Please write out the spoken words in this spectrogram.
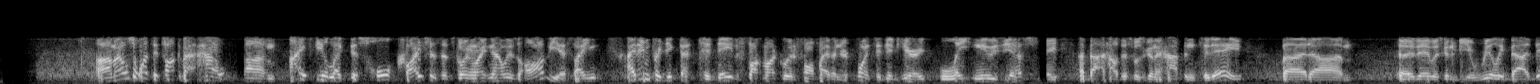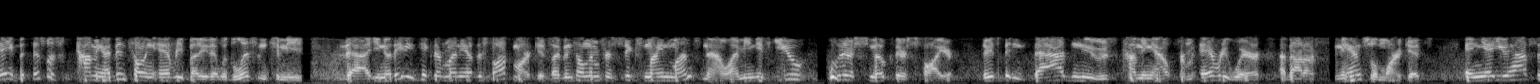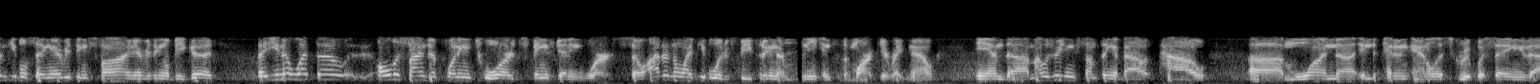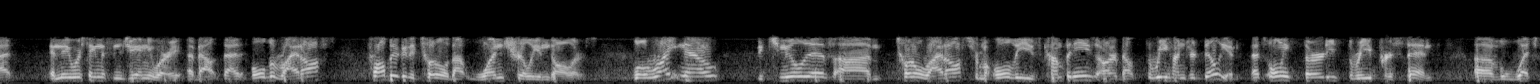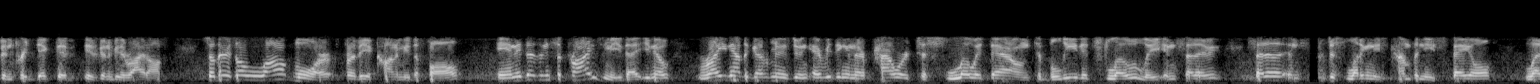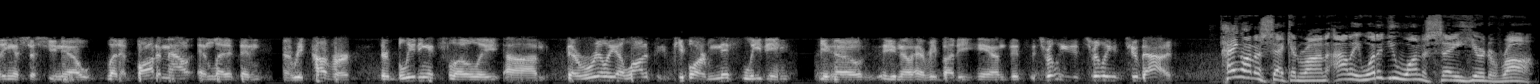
Um, I also want to talk about how um, I feel like this whole crisis that's going right now is obvious. I I didn't predict that today the stock market would fall 500 points. I did hear late news yesterday about how this was going to happen today, but um, it was going to be a really bad day. But this was coming. I've been telling everybody that would listen to me that you know they need to take their money out of the stock markets. I've been telling them for six nine months now. I mean, if you when there's smoke, there's fire. There's been bad news coming out from everywhere about our financial markets. And yet you have some people saying everything's fine, everything will be good. But you know what, though? All the signs are pointing towards things getting worse. So I don't know why people would be putting their money into the market right now. And um, I was reading something about how um, one uh, independent analyst group was saying that, and they were saying this in January, about that all the write-offs probably are going to total about $1 trillion. Well, right now, the cumulative um, total write-offs from all these companies are about 300 billion. That's only 33 percent of what's been predicted is going to be the write-offs. So there's a lot more for the economy to fall, and it doesn't surprise me that you know right now the government is doing everything in their power to slow it down, to bleed it slowly instead of instead of, instead of just letting these companies fail, letting us just you know let it bottom out and let it then recover they're bleeding it slowly. Um, they're really a lot of people are misleading, you know, you know everybody, and it's, it's really it's really too bad. Hang on a second, Ron. Ali, what did you want to say here to Ron?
